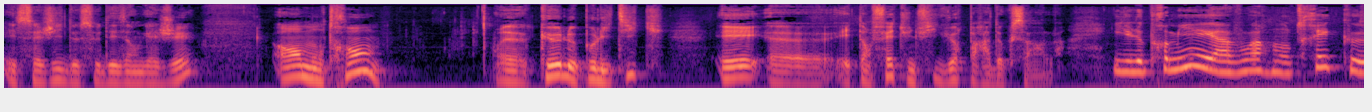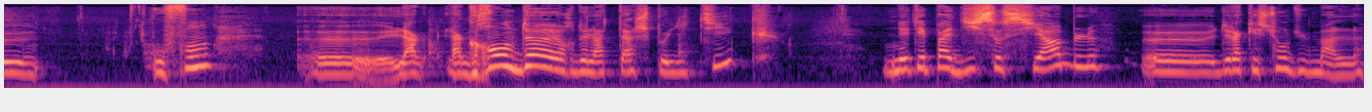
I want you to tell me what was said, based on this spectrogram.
il s'agit de se désengager, en montrant que le politique est, en fait une figure paradoxale. Il est le premier à avoir montré que, au fond, la grandeur de la tâche politique n'était pas dissociable euh, de la question du mal.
